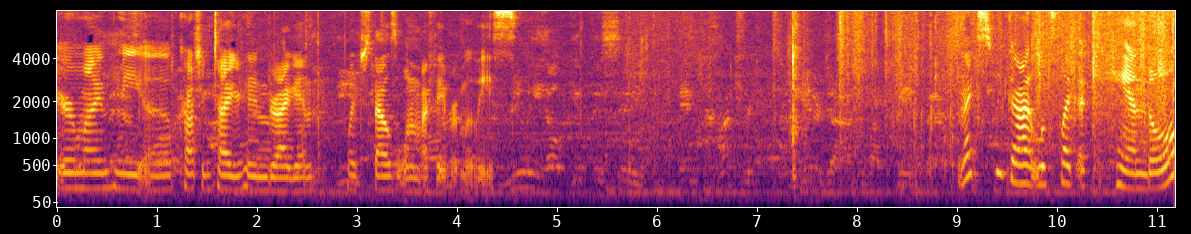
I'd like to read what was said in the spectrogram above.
It reminds me of Crouching Tiger, Hidden Dragon, which that was one of my favorite movies. Next we got, looks like a candle,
